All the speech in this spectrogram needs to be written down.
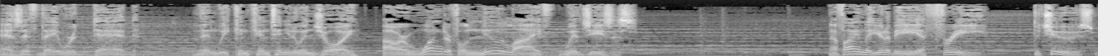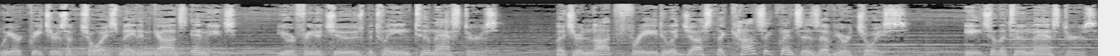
as if they were dead. Then we can continue to enjoy our wonderful new life with Jesus. Now, finally, you're to be free to choose. We are creatures of choice made in God's image. You're free to choose between two masters, but you're not free to adjust the consequences of your choice. Each of the two masters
